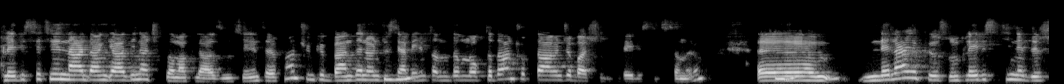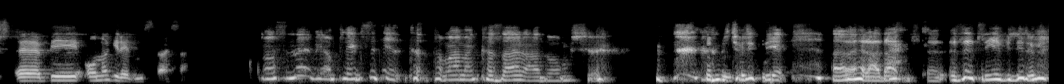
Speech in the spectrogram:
Plebiscit'in nereden geldiğini açıklamak lazım senin tarafından. Çünkü benden önce, yani benim tanıdığım noktadan çok daha önce başladı Plebiscit sanırım. Ee, neler yapıyorsun? Plebiscit nedir? Ee, bir ona girelim istersen. Aslında yani Plebiscit tamamen kazara doğmuş bir çocuk diye e, herhalde e, özetleyebilirim.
